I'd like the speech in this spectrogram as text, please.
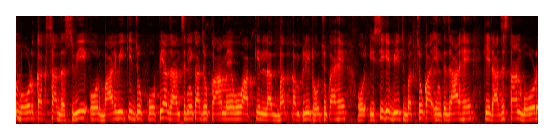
बोर्ड कक्षा दसवीं और बारहवीं की जो कॉपियाँ जांचने का जो काम है, वो आपके लगभग कंप्लीट हो चुका है और इसी के बीच बच्चों का इंतज़ार है कि राजस्थान बोर्ड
